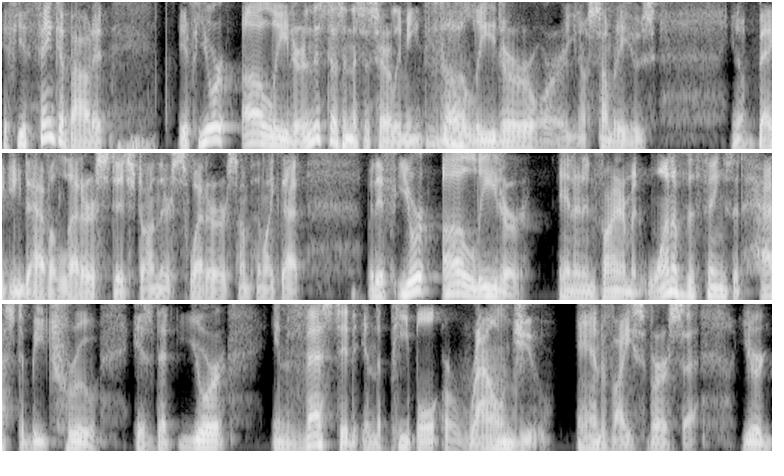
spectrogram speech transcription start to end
If you think about it, if you're a leader, and this doesn't necessarily mean the leader or, you know, somebody who's, you know, begging to have a letter stitched on their sweater or something like that. But if you're a leader in an environment, one of the things that has to be true is that you're invested in the people around you and vice versa. You're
